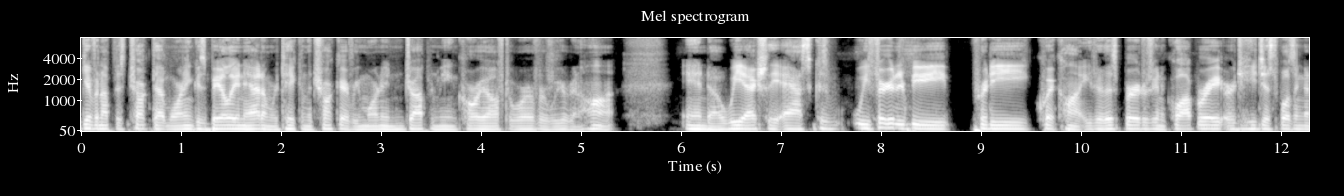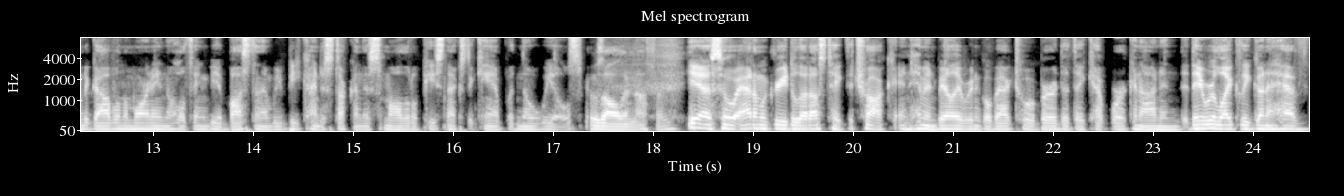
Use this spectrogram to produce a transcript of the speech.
giving up his truck that morning because Bailey and Adam were taking the truck every morning and dropping me and Corey off to wherever we were going to hunt. And uh, we actually asked because we figured it'd be pretty quick hunt. Either this bird was going to cooperate or he just wasn't going to gobble in the morning and the whole thing would be a bust. And then we'd be kind of stuck on this small little piece next to camp with no wheels. It was all or nothing. Yeah, so Adam agreed to let us take the truck, and him and Bailey were going to go back to a bird that they kept working on, and they were likely going to have,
